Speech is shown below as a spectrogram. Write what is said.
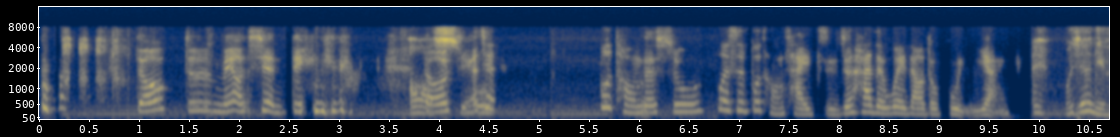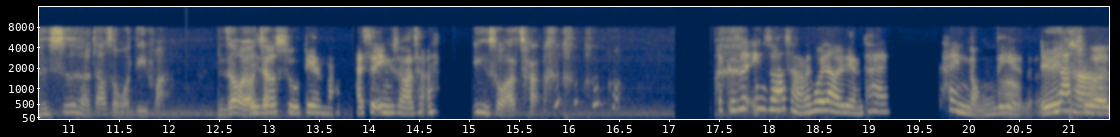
都就是没有限定，哦、都行。而且不同的书或者是不同材质，就它的味道都不一样。哎，我觉得你很适合到什么地方？你知道我要讲书店吗？还是印刷厂？印刷厂。哎，可是印刷厂的味道有点太太浓烈了，哦、因为它除了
